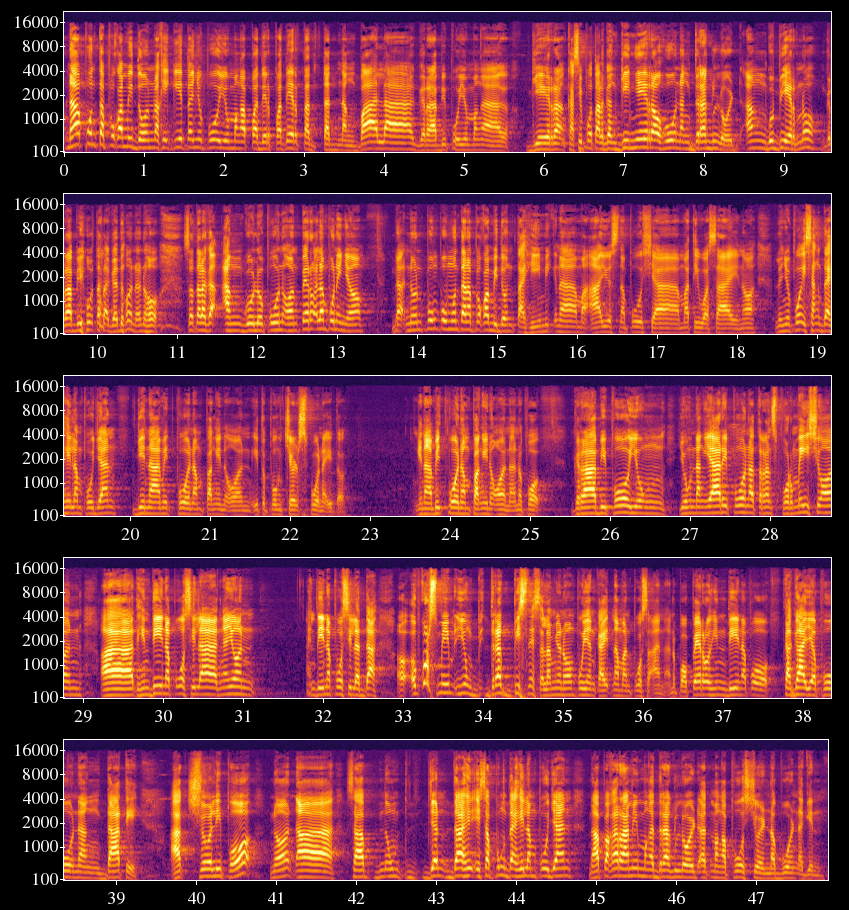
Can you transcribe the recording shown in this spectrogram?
napunta po kami doon, makikita nyo po yung mga pader-pader, tad-tad ng bala, grabe po yung mga gera, kasi po talagang ginyera ho ng drug lord ang gobyerno. Grabe ho talaga doon, ano ho. So talaga, ang gulo po noon. Pero alam po ninyo, na, noon pong pumunta na po kami doon, tahimik na, maayos na po siya, matiwasay. No? Alam niyo po, isang dahilan po dyan, ginamit po ng Panginoon, ito pong church po na ito. Ginamit po ng Panginoon, ano po, grabe po yung, yung nangyari po na transformation at hindi na po sila ngayon, hindi na po sila, da, uh, of course, may, yung drug business, alam niyo naman po yan kahit naman po saan, ano po, pero hindi na po kagaya po ng dati. Actually po, no, uh, sa nung dyan, dahil isa pong dahilan po diyan, napakaraming mga drug lord at mga posture na born again.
